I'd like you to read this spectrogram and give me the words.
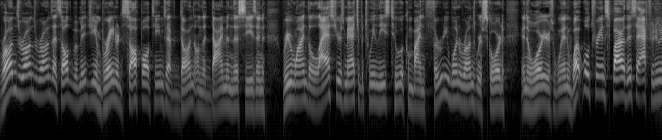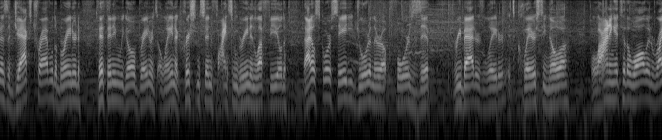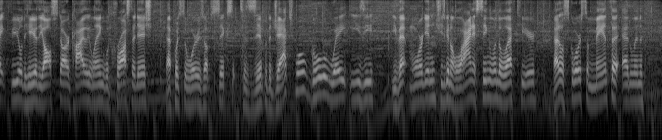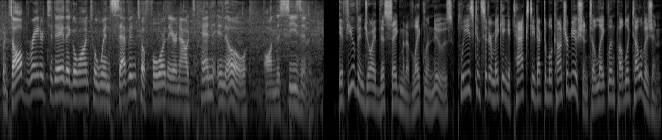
Runs, runs, runs. That's all the Bemidji and Brainerd softball teams have done on the diamond this season. Rewind the last year's matchup between these two. A combined 31 runs were scored in the Warriors win. What will transpire this afternoon as the Jacks travel to Brainerd? Fifth inning we go. Brainerd's Elena Christensen finds some green in left field. That'll score Sadie Jordan. They're up four zip. Three batters later, it's Claire Sinoa lining it to the wall in right field here. The all-star Kylie Lang will cross the dish. That puts the Warriors up six to zip, but the Jacks won't go away easy. Yvette Morgan, she's going to line a single into left here. That'll score Samantha Edlin. But it's all Brainerd today. They go on to win 7 to 4. They are now 10 0 on the season. If you've enjoyed this segment of Lakeland News, please consider making a tax-deductible contribution to Lakeland Public Television.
